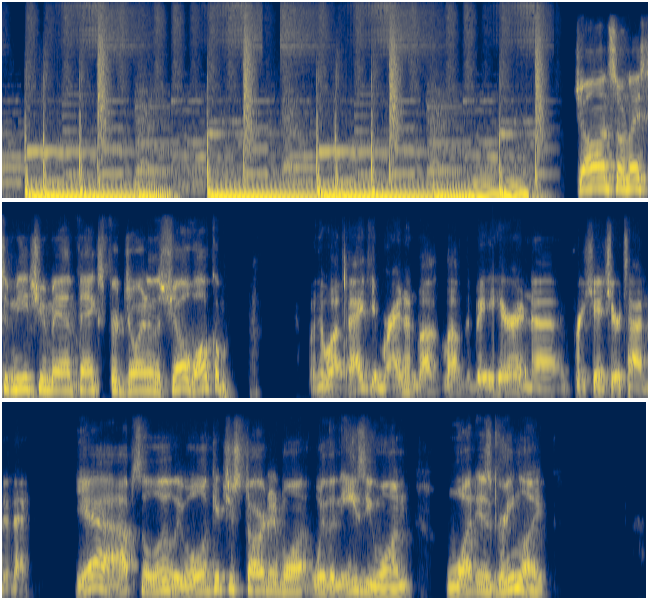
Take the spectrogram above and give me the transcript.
John, so nice to meet you, man. Thanks for joining the show. Welcome. Well, thank you, Brandon. Love, love to be here and uh, appreciate your time today. Yeah, absolutely. Well, we'll get you started with an easy one. What is Greenlight?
